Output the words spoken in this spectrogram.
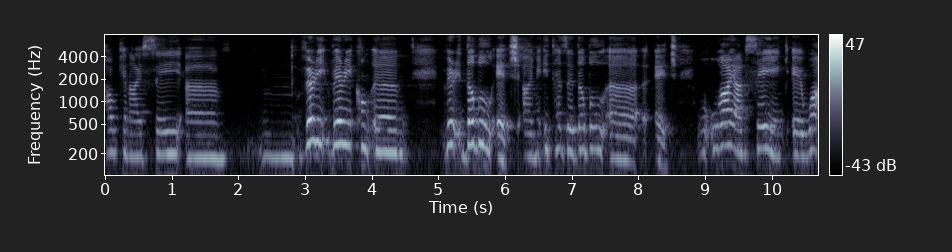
how can I say um, very very um, very double edge. I mean, it has a double uh, edge. Why I'm saying, uh,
